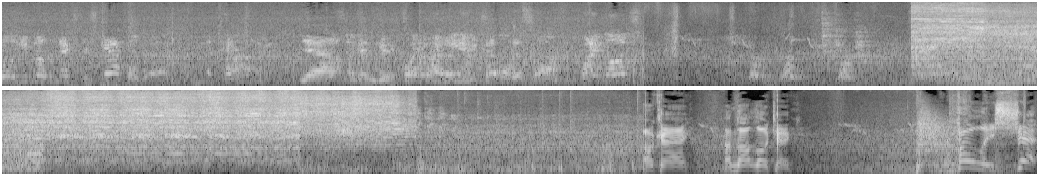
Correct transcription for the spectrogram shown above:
Well, you built an extra scaffold uh, attachment. Yeah, I didn't get it quite right. I need to cut this off. White gloves? Okay, I'm not looking. Holy shit!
